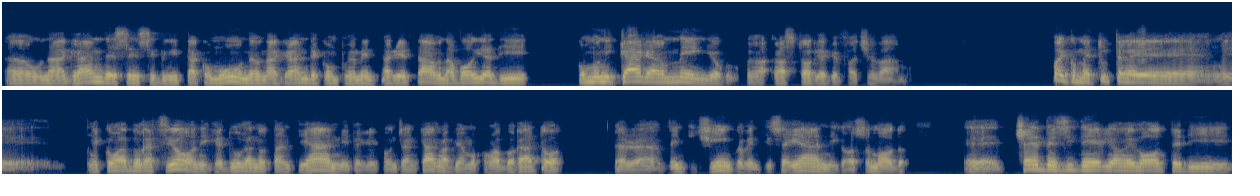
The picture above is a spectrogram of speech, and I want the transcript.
uh, una grande sensibilità comune, una grande complementarietà, una voglia di comunicare al meglio la, la storia che facevamo. Poi come tutte le, le, le, collaborazioni che durano tanti anni, perché con Giancarlo abbiamo collaborato per 25-26 anni, grosso modo, eh, c'è desiderio alle volte di,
